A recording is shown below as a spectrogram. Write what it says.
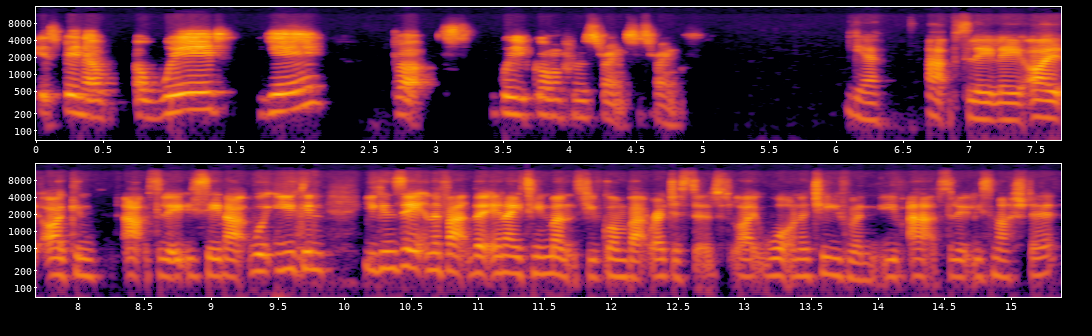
it's been a, a weird year but we've gone from strength to strength. Yeah absolutely. I i can absolutely see that. Well you can you can see it in the fact that in 18 months you've gone VAT registered. Like what an achievement. You've absolutely smashed it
